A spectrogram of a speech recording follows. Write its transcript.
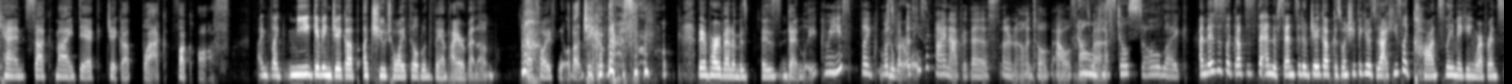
can suck my dick jacob black. Fuck off. I'm like me giving jacob a chew toy filled with vampire venom. That's how i feel about jacob the rest of the book vampire venom is is deadly I mean, he's like, what's To he's like fine after this. I don't know until Alice comes No, back. he's still so like, and this is like that's just the end of sensitive Jacob because when she figures it out, he's like constantly making reference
